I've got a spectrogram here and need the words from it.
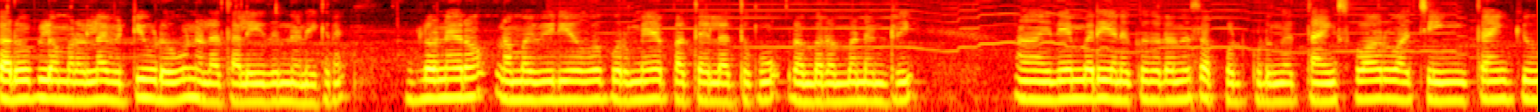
கருவேப்பிலை மரம்லாம் வெட்டி விடவும் நல்லா தலையுதுன்னு நினைக்கிறேன். இவ்வளோ நேரம் நம்ம வீடியோவை பொறுமையாக பார்த்த எல்லாத்துக்கும் ரொம்ப ரொம்ப நன்றி. இதே மாதிரி எனக்கு தொடர்ந்து சப்போர்ட் கொடுங்க. தேங்க்ஸ் ஃபார் வாட்சிங் தேங்க்யூ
